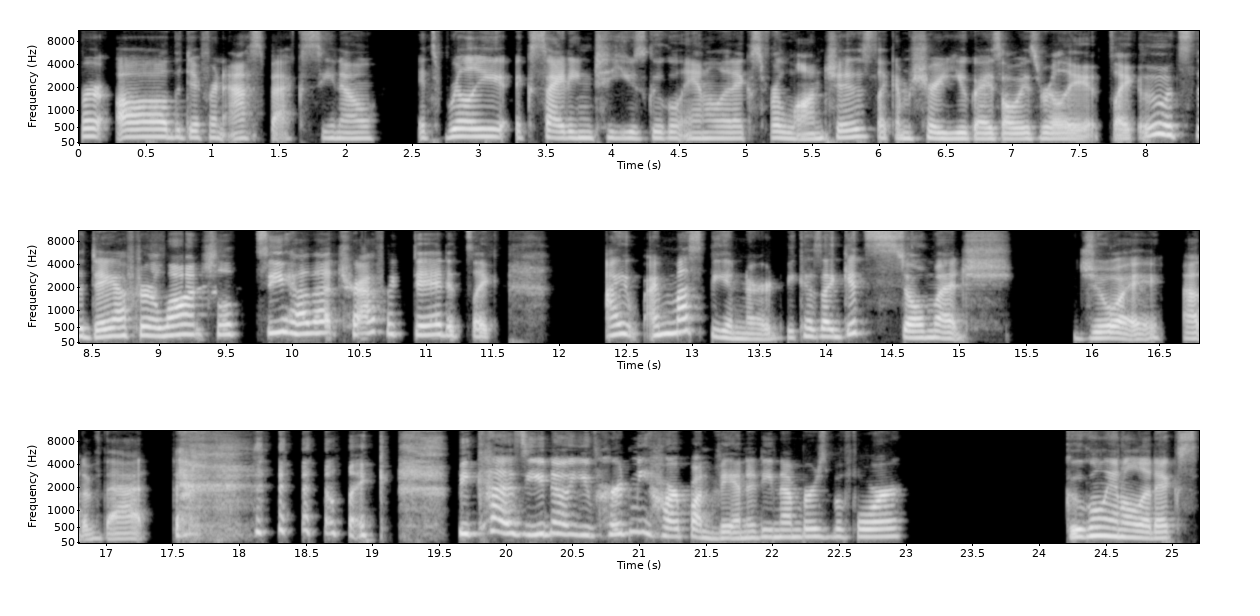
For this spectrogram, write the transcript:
for all the different aspects, you know. It's really exciting to use Google Analytics for launches. Like I'm sure you guys always really it's like, "Oh, it's the day after a launch. Let's see how that traffic did." It's like I I must be a nerd because I get so much joy out of that. like because you know, you've heard me harp on vanity numbers before. Google Analytics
